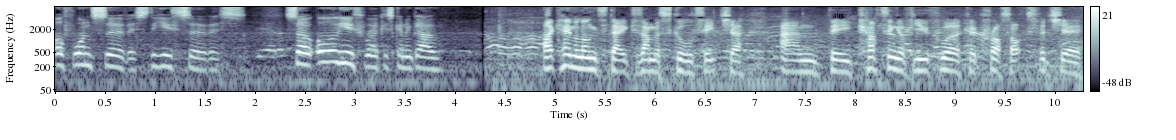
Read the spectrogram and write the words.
off one service, the youth service. So all youth work is going to go. I came along today because I'm a school teacher, and the cutting of youth work across Oxfordshire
